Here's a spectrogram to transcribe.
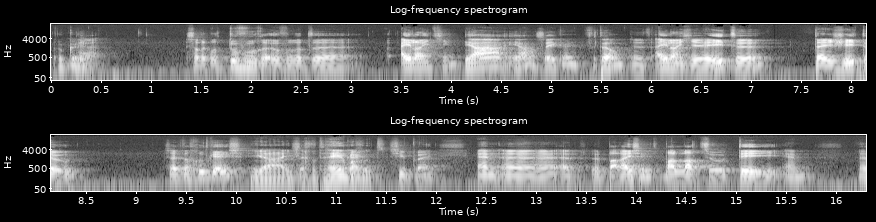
Oké. Okay. Ja. Zal ik wat toevoegen over het eilandje? Ja, ja, zeker. Vertel. Het eilandje heette Tajeto. Zeg ik dat goed, Kees? Ja, je zegt het helemaal okay, goed. Super. En uh, het, het, paleis heet Palazzo T. En uh,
